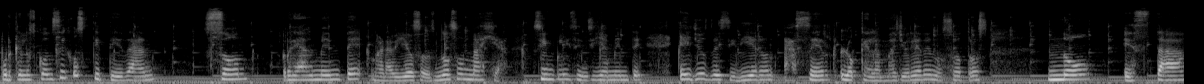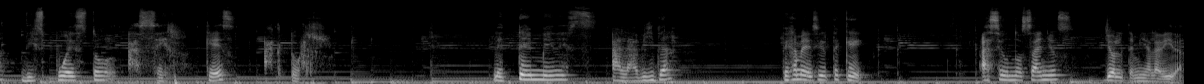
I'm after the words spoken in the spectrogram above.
Porque los consejos que te dan son realmente maravillosos, no son magia, simple y sencillamente ellos decidieron hacer lo que la mayoría de nosotros no está dispuesto a hacer, que es actuar. ¿Le temes a la vida? Déjame decirte que hace unos años yo le temía a la vida.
